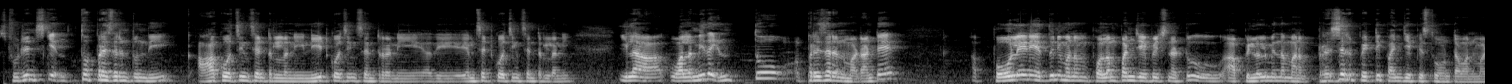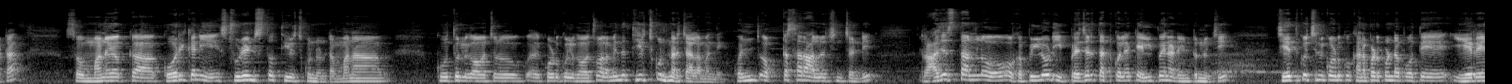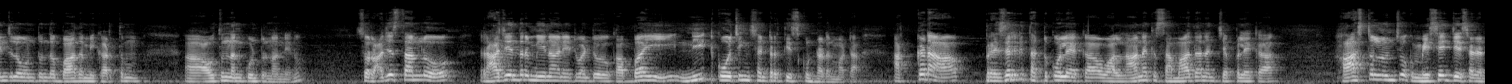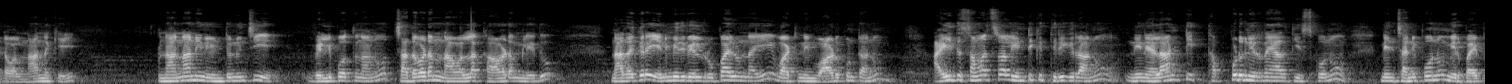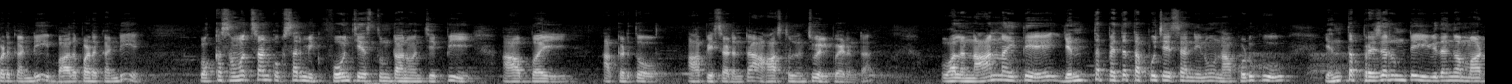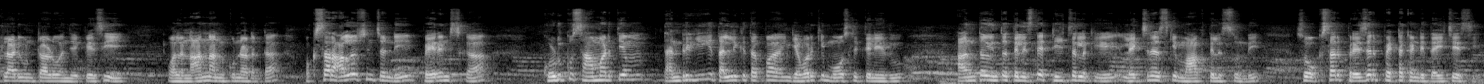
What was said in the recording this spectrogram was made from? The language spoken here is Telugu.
స్టూడెంట్స్కి ఎంతో ప్రెజర్ ఉంటుంది. ఆ కోచింగ్ సెంటర్లని నీట్ కోచింగ్ సెంటర్ అని అది ఎంసెట్ కోచింగ్ సెంటర్లని ఇలా వాళ్ళ మీద ఎంతో ప్రెజర్ అనమాట అంటే పోలేని ఎద్దుని మనం పొలం పని చేపించినట్టు ఆ పిల్లల మీద మనం ప్రెషర్ పెట్టి పని చేపిస్తూ ఉంటాం అనమాట సో మన యొక్క కోరికని స్టూడెంట్స్తో తీర్చుకుంటుంటాం మన కూతురు కావచ్చు కొడుకులు కావచ్చు వాళ్ళ మీద తీర్చుకుంటున్నారు చాలామంది. కొంచెం ఒక్కసారి ఆలోచించండి. రాజస్థాన్లో ఒక పిల్లోడు ఈ ప్రెజర్ తట్టుకోలేక వెళ్ళిపోయినాడు ఇంటి నుంచి. చేతికొచ్చిన కొడుకు కనపడకుండా పోతే ఏ రేంజ్లో ఉంటుందో బాధ మీకు అర్థం అవుతుంది అనుకుంటున్నాను నేను. సో రాజస్థాన్లో రాజేంద్ర మీనా అనేటువంటి ఒక అబ్బాయి నీట్ కోచింగ్ సెంటర్ తీసుకుంటున్నాడనమాట. అక్కడ ప్రెజర్ని తట్టుకోలేక వాళ్ళ నాన్నకి సమాధానం చెప్పలేక హాస్టల్ నుంచి ఒక మెసేజ్ చేశాడంట వాళ్ళ నాన్నకి నాన్న నేను ఇంటి నుంచి వెళ్ళిపోతున్నాను చదవడం నా వల్ల కావడం లేదు. నా దగ్గర ఎనిమిది వేల రూపాయలు ఉన్నాయి వాటిని నేను వాడుకుంటాను. ఐదు సంవత్సరాలు ఇంటికి తిరిగి రాను నేను ఎలాంటి తప్పుడు నిర్ణయాలు తీసుకోను నేను చనిపోను మీరు భయపడకండి బాధపడకండి. ఒక్క సంవత్సరానికి ఒకసారి మీకు ఫోన్ చేస్తుంటాను అని చెప్పి ఆ అబ్బాయి అక్కడితో ఆపేశాడంట ఆ హాస్టల్ నుంచి వెళ్ళిపోయాడంట. వాళ్ళ నాన్న అయితే ఎంత పెద్ద తప్పు చేశాను నేను నా కొడుకు ఎంత ప్రెషర్ ఉంటే ఈ విధంగా మాట్లాడి ఉంటాడు అని చెప్పేసి వాళ్ళ నాన్న అనుకున్నాడంట. ఒకసారి ఆలోచించండి పేరెంట్స్గా కొడుకు సామర్థ్యం తండ్రికి తల్లికి తప్ప ఇంకెవరికి మోస్ట్లీ తెలియదు. అంతో ఇంతో తెలిస్తే టీచర్లకి లెక్చరర్స్కి మాకు తెలుస్తుంది. సో ఒకసారి ప్రెజర్ పెట్టకండి దయచేసి.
